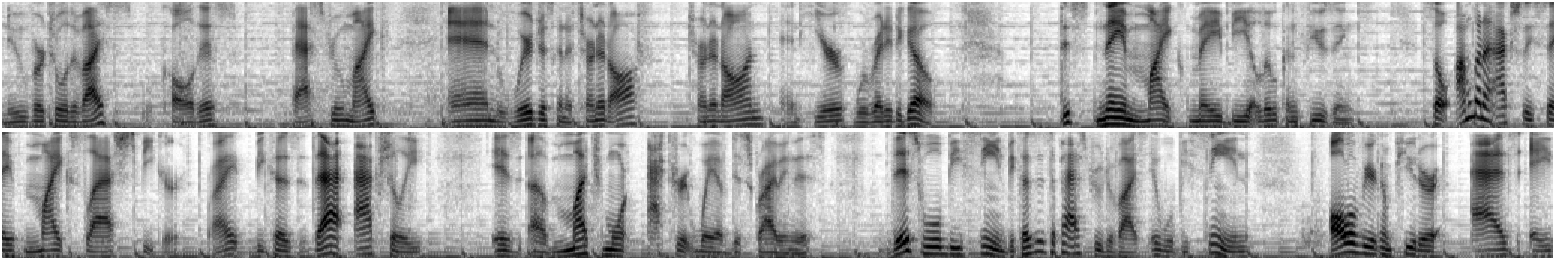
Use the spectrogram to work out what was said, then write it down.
new virtual device. We'll call this pass-through mic, and we're just going to turn it off, turn it on, and here we're ready to go. This name mic may be a little confusing, so I'm gonna actually say mic slash speaker, right? Because that actually is a much more accurate way of describing this. This will be seen, because it's a pass-through device, it will be seen all over your computer as a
